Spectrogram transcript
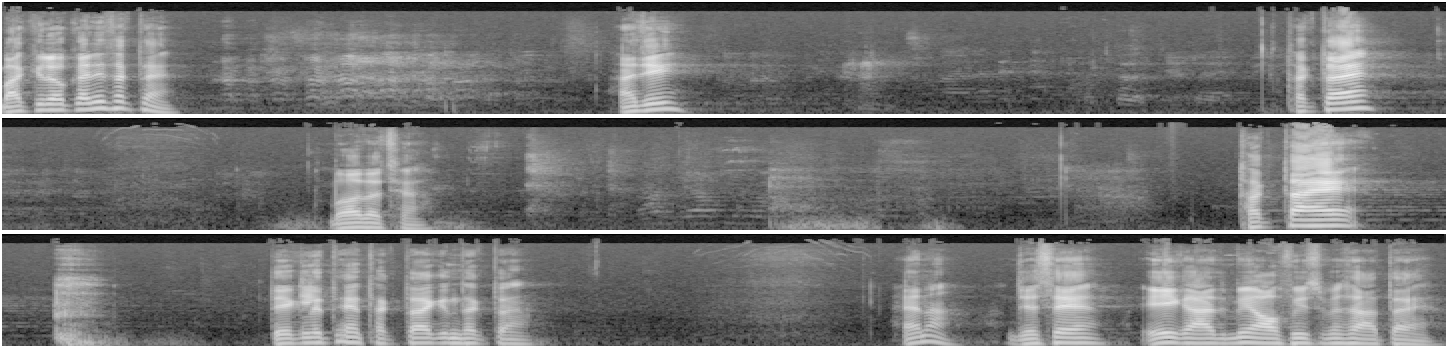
बाकी लोग का नहीं थकता है? हाँ जी? थकता है? बहुत अच्छा। थकता है। देख लेते हैं, थकता है कि नहीं थकता? है है ना? जैसे एक आदमी ऑफ़िस में से आता है।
